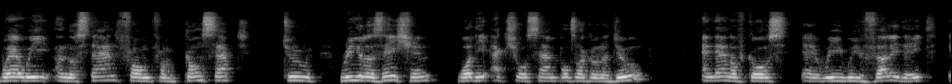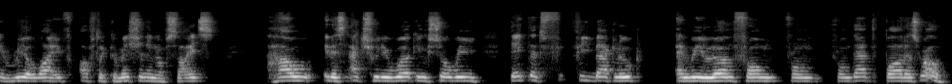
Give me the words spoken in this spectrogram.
where we understand from, from concept to realization what the actual samples are going to do. And then, of course, uh, we, we validate in real life after commissioning of sites how it is actually working. So we take that feedback loop and we learn from from from that part as well.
